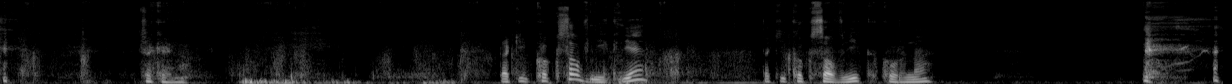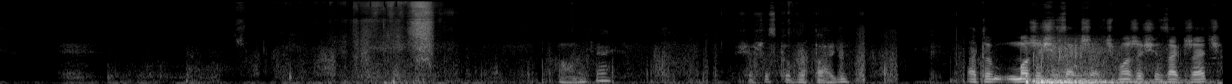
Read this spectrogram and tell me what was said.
Czekaj no. Taki koksownik, nie? Taki koksownik, kurna. Okej. Się wszystko wypali. A to może się zagrzać, może się zagrzać.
